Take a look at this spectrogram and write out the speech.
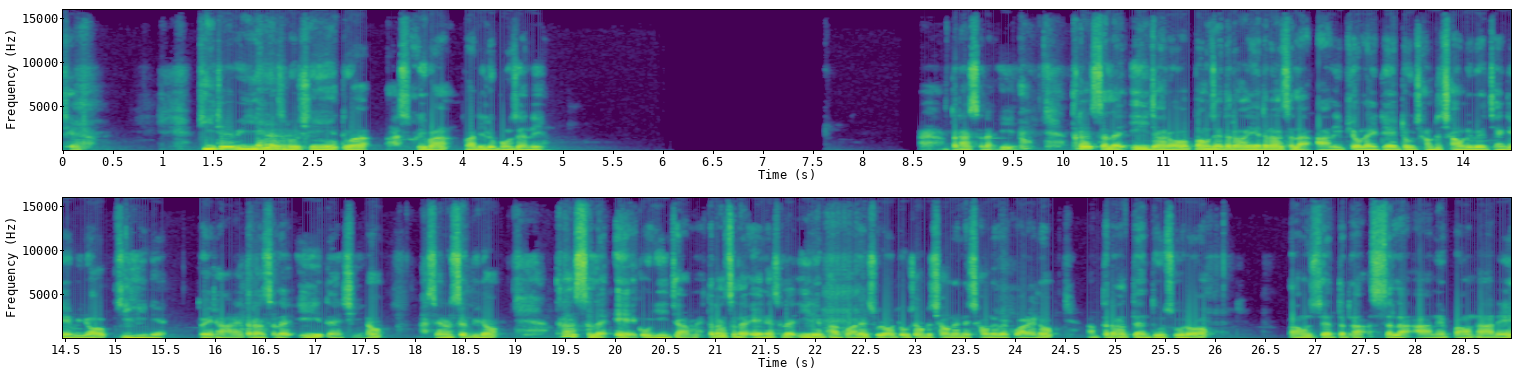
ထည့်ထားကြီးထဲပြီးရေးမယ်ဆိုလို့ရှိရင်သူက sorry ပါသူကဒီလိုပုံစံလေး တရဆက်လက် A နော်တရဆက်လက် A ကြတော့ပေါင်းဆက်တရရဲ့တရဆက်လက် R လေးဖြုတ်လိုက်တယ်တုံချောင်းတစ်ချောင်းလေးပဲကြံခဲ့ပြီးတော့ G နဲ့တွဲထားတယ်တရဆက်လက် A တန်ရှိနော်အဲဆရာတို့ဆက်ပြီးတော့တရဆက်လက် A ကိုရေးကြမယ်တရဆက်လက် A နဲ့ဆက်လက် E နဲ့ပါကွာလဲဆိုတော့တုံချောင်းတစ်ချောင်းနဲ့နှစ်ချောင်းနဲ့ပဲကွာတယ်နော်တရတန်တူဆိုတော့ပေါင်းဆက်တရဆက်လက် R နဲ့ပေါင်းထားတယ်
